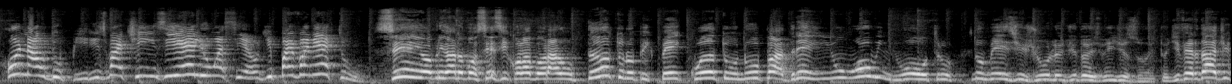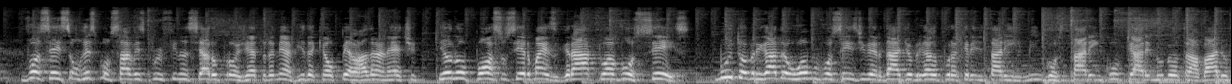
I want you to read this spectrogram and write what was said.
Ronaldo Pires Martins e Hélio Maciel de Paiva Neto. Sim, obrigado a vocês que colaboraram tanto no PicPay quanto no Padrim, em um ou em outro, no mês de julho de 2018. De verdade, vocês são responsáveis por financiar o projeto da minha vida, que é o Peladranet, e eu não posso ser mais grato a vocês. Muito obrigado, eu amo vocês de verdade, obrigado por acreditarem em mim, gostarem, confiarem no meu trabalho.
